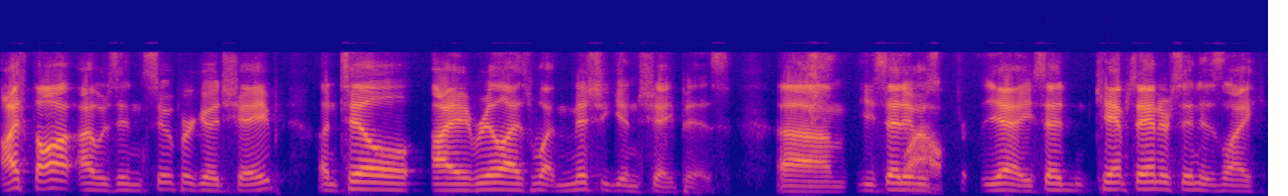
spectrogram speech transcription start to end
"I thought I was in super good shape until I realized what Michigan shape is." Um, he said it was yeah. He said Camp Sanderson is like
